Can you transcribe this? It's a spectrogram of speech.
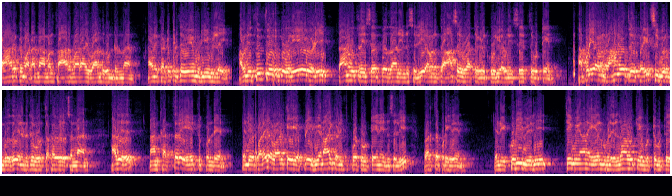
யாருக்கும் அடங்காமல் தாறுமாறாய் வாழ்ந்து கொண்டிருந்தான். அவனை கட்டுப்படுத்தவே முடியவில்லை. அவனை திருத்துவதற்கு ஒரே வழி ராணுவத்திலே சேர்ப்பதுதான் என்று சொல்லி அவனுக்கு ஆசை வார்த்தைகள் கூறி அவனை சேர்த்து விட்டேன். அப்படியே அவன் ராணுவத்திலே பயிற்சி பெறும்போது என்னிடத்தில் ஒரு தகவலை சொன்னான். அது நான் கர்த்தரை ஏற்றுக்கொண்டேன். என்னுடைய பழைய வாழ்க்கையை எப்படி வீணாய் கழித்து போட்டு விட்டேன் என்று சொல்லி வருத்தப்படுகிறேன். என்னுடைய குடி வெறி தீமையான இயல்புகள் எல்லாவற்றையும் விட்டுவிட்டு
